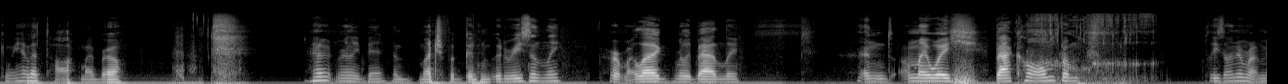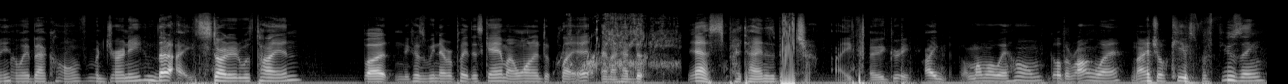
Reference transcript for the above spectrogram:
Can we have a talk, my bro? I haven't really been in much of a good mood recently. Hurt my leg really badly. And on my way back home from. Please don't interrupt me. My way back home from a journey that I started with Tyan. But because we never played this game, I wanted to play it, and I had to. Yes, Tyan is a bitch. I, I agree. I, I'm on my way home, go the wrong way. Nigel keeps refusing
